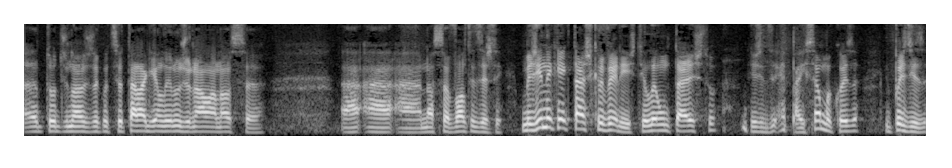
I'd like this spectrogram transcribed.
a todos nós aconteceu estar alguém a ler um jornal à nossa, à, à- à nossa volta e dizer assim, imagina quem é que está a escrever isto. Ele lê um texto e a gente diz, isso é uma coisa. E depois diz,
